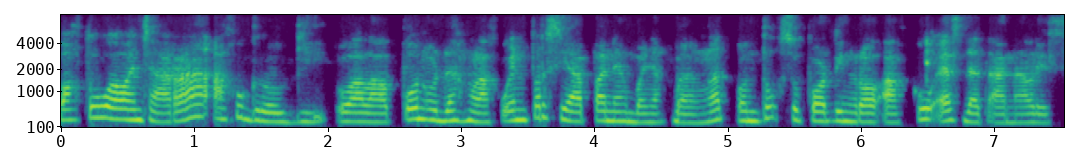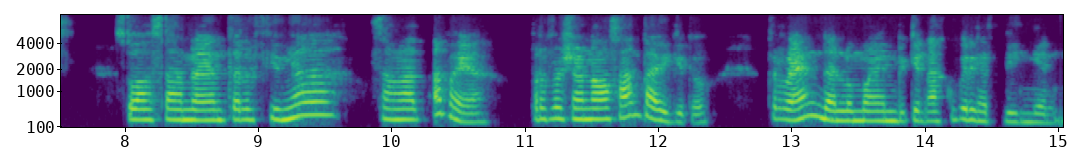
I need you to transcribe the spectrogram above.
Waktu wawancara, aku grogi, walaupun udah ngelakuin persiapan yang banyak banget untuk supporting role aku as data analyst. Suasana interviewnya sangat, apa ya, profesional santai gitu. Keren dan lumayan bikin aku keringet dingin.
